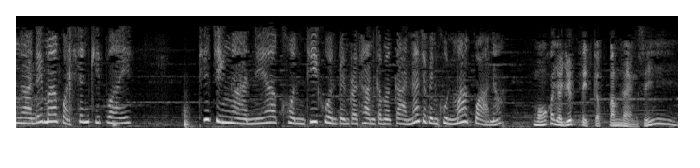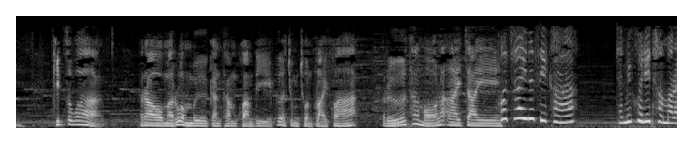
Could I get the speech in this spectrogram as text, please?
ำงานได้มากกว่าที่ฉันคิดไว้ ที่จริงงานเนี้ย คนที่ควรเป็นประธานกรรมการน่าจะเป็นคุณมากกว่าเนาะหมอก็อย่ายึดติดกับตำแหน่งสิ คิดซะว่าเรามาร่วมมือกันทำความดีเพื่อชุมชนปลายฟ้า หรือถ้าหมอละอายใจ ก็ใช่นะสิคะ ฉันไม่ค่อยได้ทำอะไร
